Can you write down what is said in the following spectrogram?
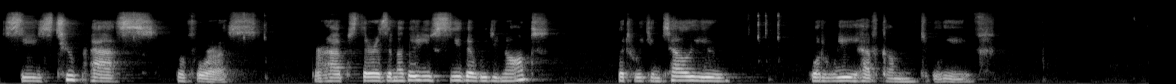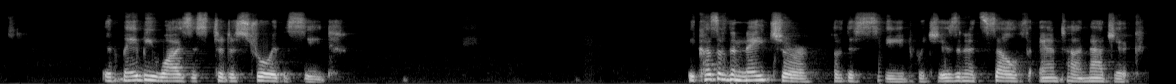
sees two paths before us. Perhaps there is another you see that we do not, but we can tell you what we have come to believe. It may be wisest to destroy the seed. Because of the nature of the seed, which is in itself anti magic,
